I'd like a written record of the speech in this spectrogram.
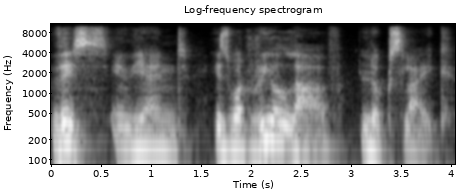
This, in the end, is what real love looks like.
